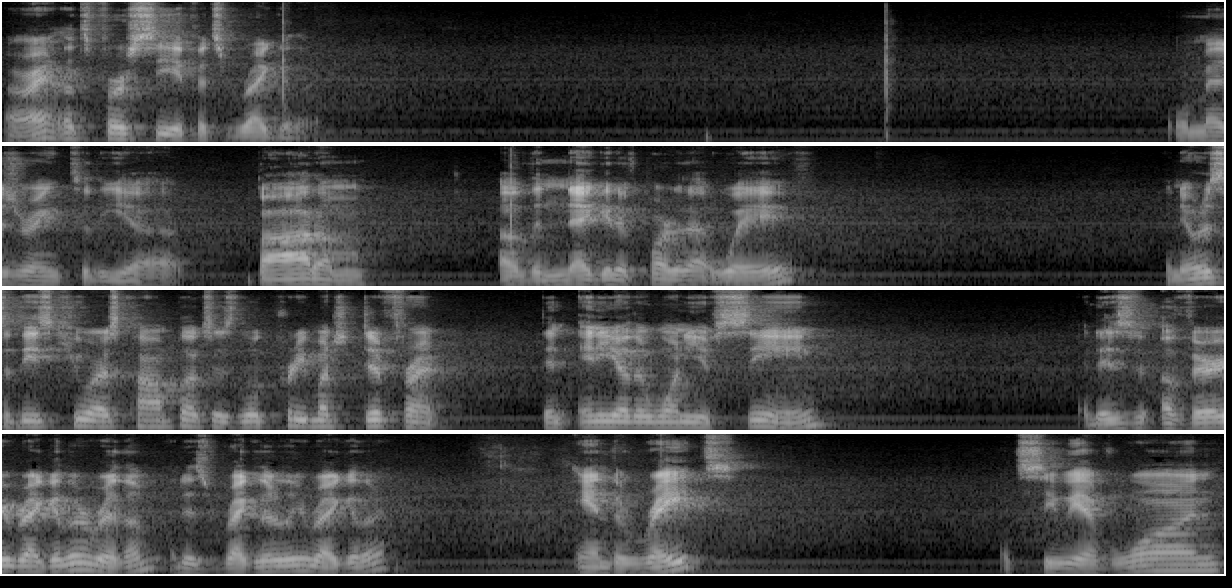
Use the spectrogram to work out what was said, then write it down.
All right, let's first see if it's regular. We're measuring to the uh, bottom of the negative part of that wave. And notice that these QRS complexes look pretty much different than any other one you've seen. It is a very regular rhythm. It is regularly regular. And the rate, let's see, we have one,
